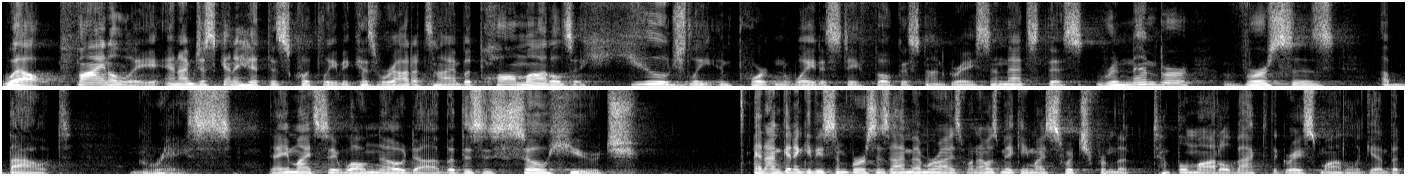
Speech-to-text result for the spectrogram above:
Well, finally, and I'm just going to hit this quickly because we're out of time, but Paul models a hugely important way to stay focused on grace, and that's this remember verses about grace. Now you might say, well, no, duh, but this is so huge. And I'm going to give you some verses I memorized when I was making my switch from the temple model back to the grace model again. But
